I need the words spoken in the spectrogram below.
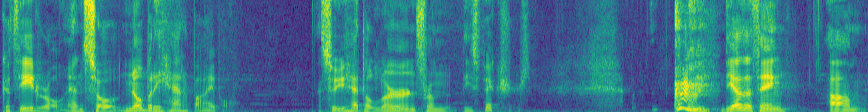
cathedral, and so nobody had a Bible. So you had to learn from these pictures. the other thing, um,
